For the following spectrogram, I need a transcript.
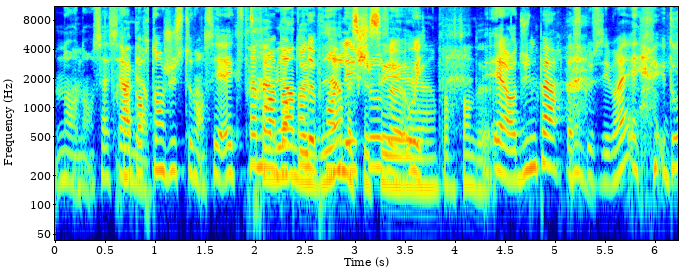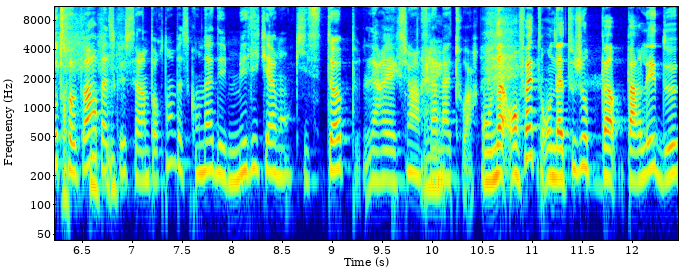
non, non, ça c'est important justement. C'est extrêmement important de, prendre les choses. Euh, oui. Important de... Et alors d'une part parce que c'est vrai, et d'autre part parce que c'est important parce qu'on a des médicaments qui stoppent la réaction inflammatoire. On a, en fait, on a toujours parlé de,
